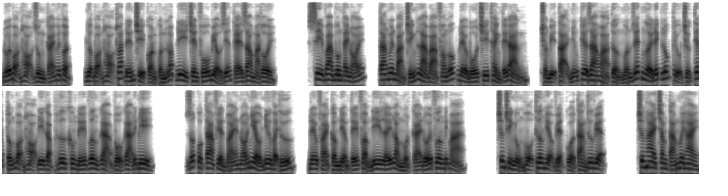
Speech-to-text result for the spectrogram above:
Đối bọn họ dùng cái huyễn thuật nhuộm bọn họ thoát đến chỉ còn quần lót đi trên phố biểu diễn té dao mà thôi. Si va buông tay nói ta nguyên bản chính là bà phong ốc đều bố trí thành tế đàn chuẩn bị tại những kia gia hỏa tưởng muốn giết người đích lúc t trực tiếp tống bọn họ đi gặp hư không đế vương gạ vỗ gạ đích nghi. Rốt cuộc ta phiền toái nói nhiều như vậy thứ đều phải cầm điểm tế phẩm đi lấy lòng một cái đối phương đích mà. Chương trình ủng hộ thương hiệu việt của tàng thư viện. Chương 282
